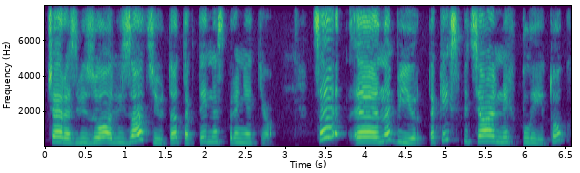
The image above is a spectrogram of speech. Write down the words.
через візуалізацію та тактильне сприйняття. Це е, набір таких спеціальних плиток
